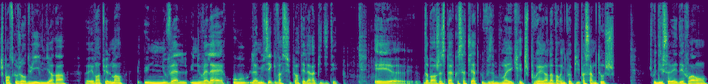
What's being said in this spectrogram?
Je pense qu'aujourd'hui, il y aura euh, éventuellement une nouvelle, une nouvelle ère où la musique va supplanter la rapidité. Et euh, d'abord, j'espère que cette lettre que vous, m'avez écrite, je pourrais en avoir une copie parce que ça me touche. Je vous dis, vous savez, des fois,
